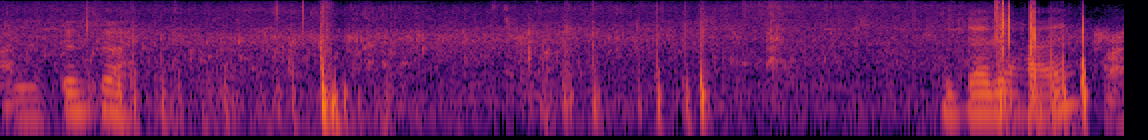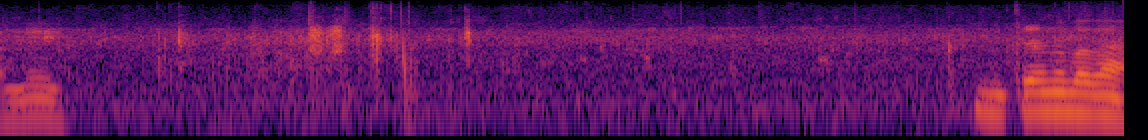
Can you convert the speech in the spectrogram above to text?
आणि इथंच त्याच्यामध्ये आहे मित्रांनो बघा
